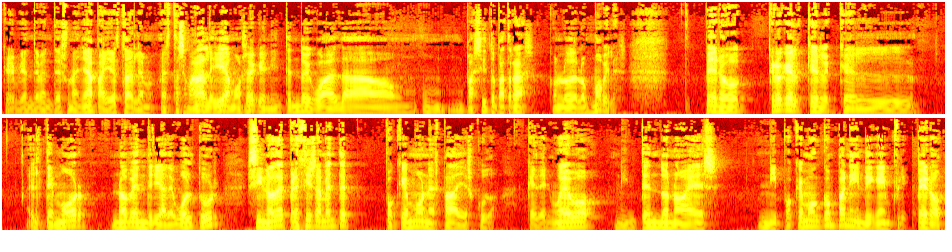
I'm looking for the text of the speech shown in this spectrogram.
que evidentemente es una ñapa, y esta, esta semana leíamos ¿eh? que Nintendo igual da un, un pasito para atrás con lo de los móviles. Pero creo que, el, que, el, el, temor no vendría de World Tour, sino de precisamente Pokémon Espada y Escudo. Que de nuevo, Nintendo no es ni Pokémon Company ni Game Freak. Pero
